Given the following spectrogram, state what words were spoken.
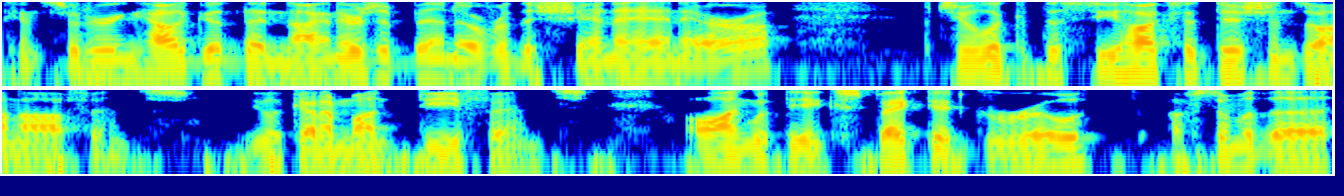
considering how good the Niners have been over the Shanahan era. But you look at the Seahawks additions on offense, you look at them on defense, along with the expected growth of some of the,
